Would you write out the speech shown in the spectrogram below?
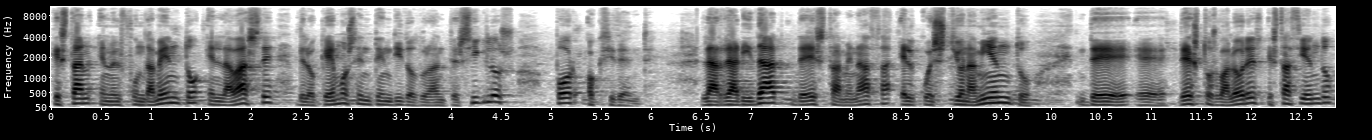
que están en el fundamento, en la base de lo que hemos entendido durante siglos por Occidente. La realidad de esta amenaza, el cuestionamiento de, de, estos valores está haciendo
